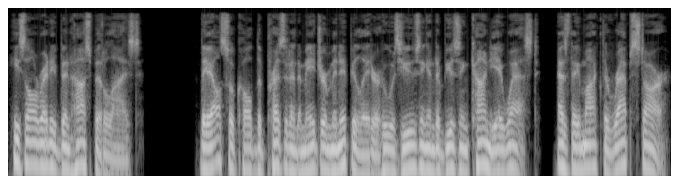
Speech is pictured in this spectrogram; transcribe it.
He's already been hospitalized. They also called the president a major manipulator who was using and abusing Kanye West, as they mocked the rap star.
